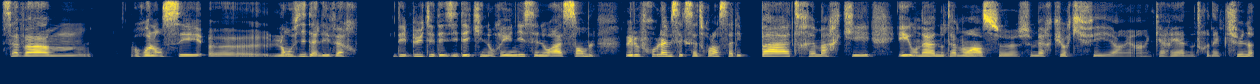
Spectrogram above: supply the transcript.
ça va hum, relancer euh, l'envie d'aller vers des buts et des idées qui nous réunissent et nous rassemblent. Mais le problème, c'est que cette relance, elle n'est pas très marquée. Et on a notamment ce, Mercure qui fait un, carré à notre Neptune,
